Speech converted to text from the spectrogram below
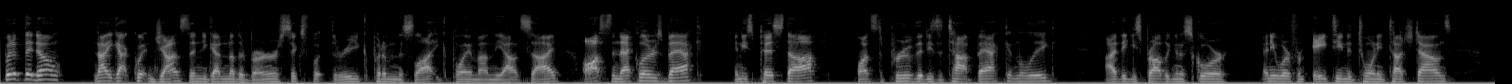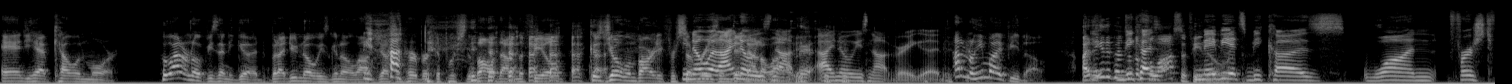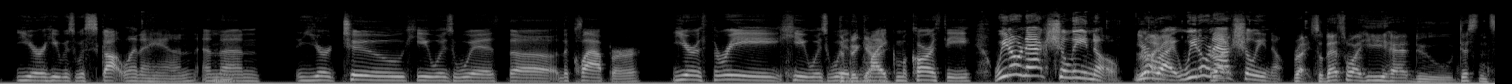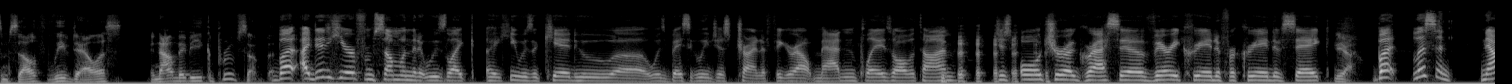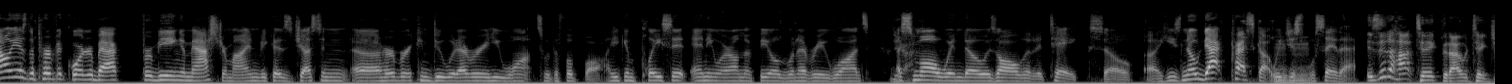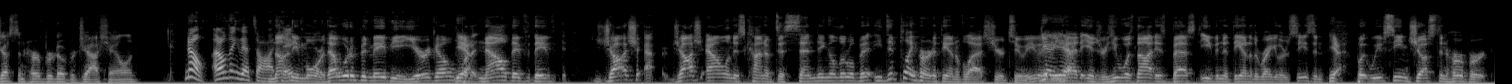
But if they don't, now you got Quentin Johnston. You got another burner, six foot three. You could put him in the slot. You could play him on the outside. Austin Ekeler's back, and he's pissed off. Wants to prove that he's a top back in the league. I think he's probably going to score anywhere from 18 to 20 touchdowns. And you have Kellen Moore, who I don't know if he's any good, but I do know he's going to allow Justin Herbert to push the ball down the field because Joe Lombardi, for You some know reason, what? I know he's allow not. Very, I know he's not very good. I don't know. He might be though. I think it depends because on the philosophy. maybe though. it's because one first year he was with Scott Linehan, Mm-hmm. and then year two he was with uh, the Clapper. Year three he was with. Mike McCarthy. We don't actually know. You're Right. right. We don't Right. actually know. Right. So that's why he had to distance himself, leave Dallas, and now maybe he could prove something. But I did hear from someone that it was like uh, he was a kid who uh, was basically just trying to figure out Madden plays all the time. just ultra aggressive, very creative for creative's sake. Yeah. But listen, now he has the perfect quarterback for being a mastermind because Justin uh, Herbert can do whatever he wants with the football. He can place it anywhere on the field whenever he wants. A small window is all that it takes. So uh, he's no Dak Prescott. We Mm-hmm. just will say that. Is it a hot take that I would take Justin Herbert over Josh Allen? No, I don't think that's a hot Not take. anymore. That would have been maybe a year ago. Yeah. But now they've they've Josh Josh Allen is kind of descending a little bit. He did play hurt at the end of last year too. He, Yeah, he yeah. had injuries. He was not his best even at the end of the regular season. Yeah. But we've seen Justin Herbert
